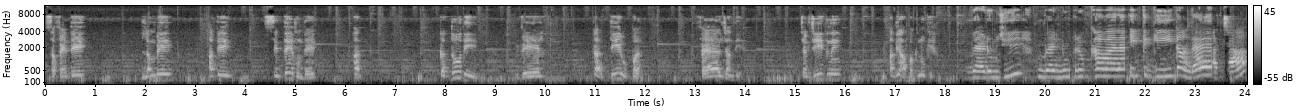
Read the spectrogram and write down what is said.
ਸਫੈਦੇ ਲੰਬੇ ਅਤੇ ਸਿੱਧੇ ਹੁੰਦੇ ਹਨ। ਕੱਦੂ ਦੀ ਵੇਲ ਧਰਤੀ ਉੱਪਰ ਫੈਲ ਜਾਂਦੀ ਹੈ। ਜਗਜੀਤ ਨੇ ਅਧਿਆਪਕ ਨੂੰ ਕਿਹਾ ਮੈਡਮ ਜੀ ਮੈਨੂੰ ਰੁੱਖਾਂ ਵਾਲਾ ਇੱਕ ਗੀਤ ਆਉਂਦਾ ਹੈ। ਅੱਛਾ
